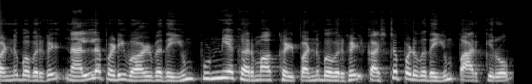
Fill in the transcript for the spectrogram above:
பண்ணுபவர்கள் நல்லபடி வாழ்வதையும் புண்ணிய கர்மாக்கள் பண்ணுபவர்கள் கஷ்டப்படுவதையும் பார்க்கிறோம்.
